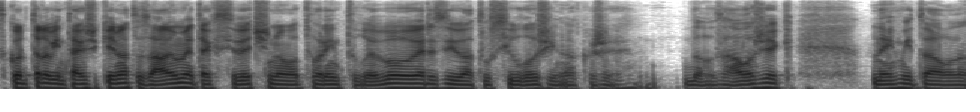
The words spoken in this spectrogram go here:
skôr to robím tak, že keď ma to zaujíma, tak si väčšinou otvorím tú webovú verziu a tu si uložím akože do záložiek. Nech mi to ale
